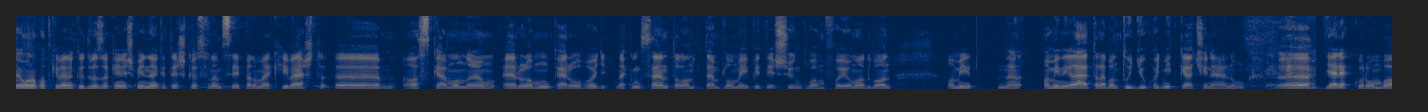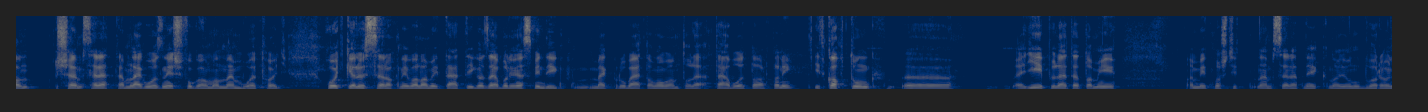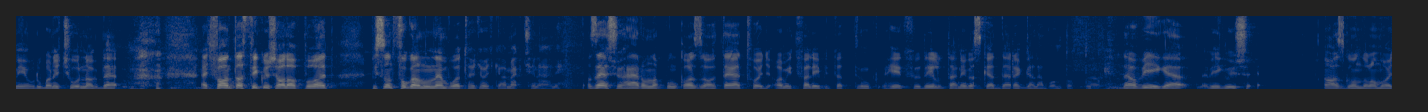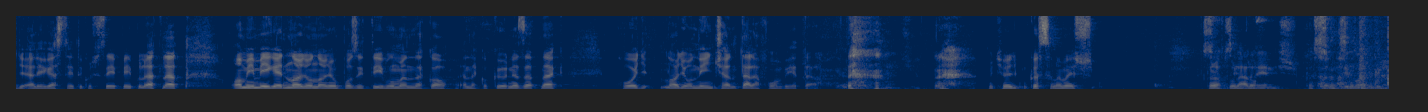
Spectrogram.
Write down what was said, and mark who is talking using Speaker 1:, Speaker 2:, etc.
Speaker 1: Jó napot kívánok, üdvözlök én is mindenkit, és köszönöm szépen a meghívást. Azt kell mondanom erről a munkáról, hogy nekünk számtalan templomépítésünk van folyamatban, ami, aminél általában tudjuk, hogy mit kell csinálnunk. Gyerekkoromban sem szerettem legózni, és fogalmam nem volt, hogy hogy kell összerakni valamit, tehát igazából én ezt mindig megpróbáltam magamtól távol tartani. Itt kaptunk egy épületet, ami amit most itt nem szeretnék nagyon udvarolni a Urbanics úrnak, de egy fantasztikus alap volt, viszont fogalmunk nem volt, hogy hogy kell megcsinálni. Az első három napunk azzal telt, hogy amit felépítettünk hétfő délutánig, azt kedden reggel lebontottuk. De a vége végül is azt gondolom, hogy elég esztétikus, szép épület lett. Ami még egy nagyon-nagyon pozitívum ennek a, ennek a környezetnek, hogy nagyon nincsen telefonvétel. Úgyhogy köszönöm, és Gratulálok. Én is. Köszönöm szépen.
